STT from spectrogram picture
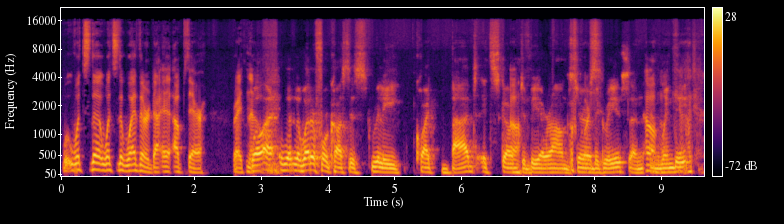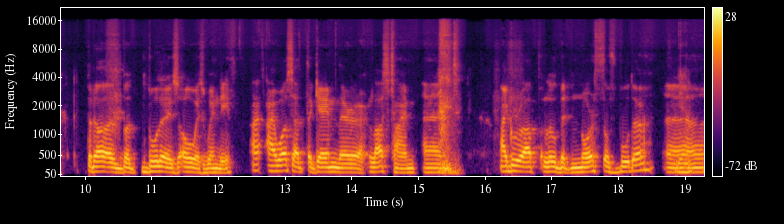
what's the what's the weather up there? Right now? Well, I, the weather forecast is really quite bad. It's going oh, to be around zero course. degrees and, oh and windy. But uh, but Bodø is always windy. I, I, was at the game there last time, and I grew up a little bit north of Bodø, uh, yeah.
